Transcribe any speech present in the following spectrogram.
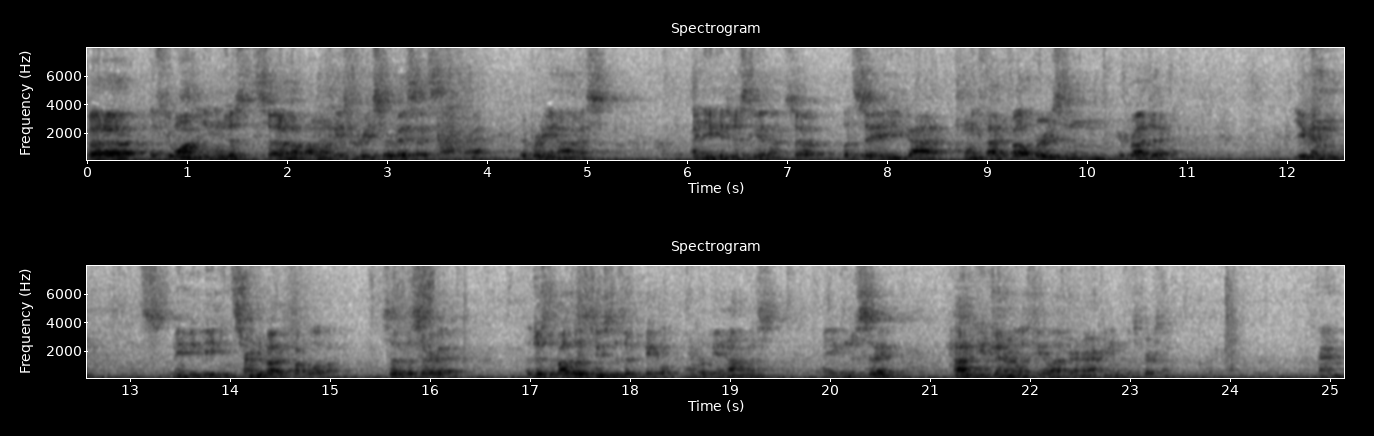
But uh, if you want, you can just set them up on one of these free survey sites now, right? They're pretty anonymous. And you can just do them. So let's say you've got 25 developers in your project. You can maybe be concerned about a couple of them. Set up a survey just about those two specific people, and it'll be anonymous. And you can just say, how do you generally feel after interacting with this person? And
